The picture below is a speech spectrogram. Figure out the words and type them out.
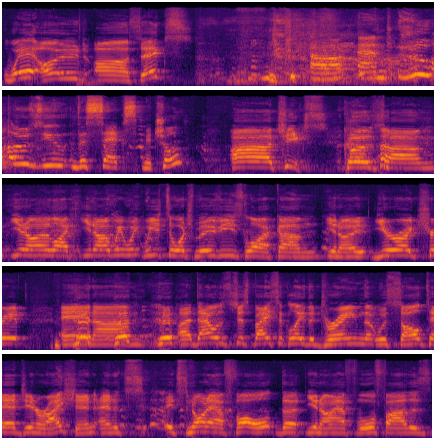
we're owed uh sex. And who owes you the sex, Mitchell? Uh, chicks. Because, um, you know, like, you know, we, we, we used to watch movies like, um, you know, Euro Trip. And um, uh, that was just basically the dream that was sold to our generation, and it's it's not our fault that you know our forefathers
